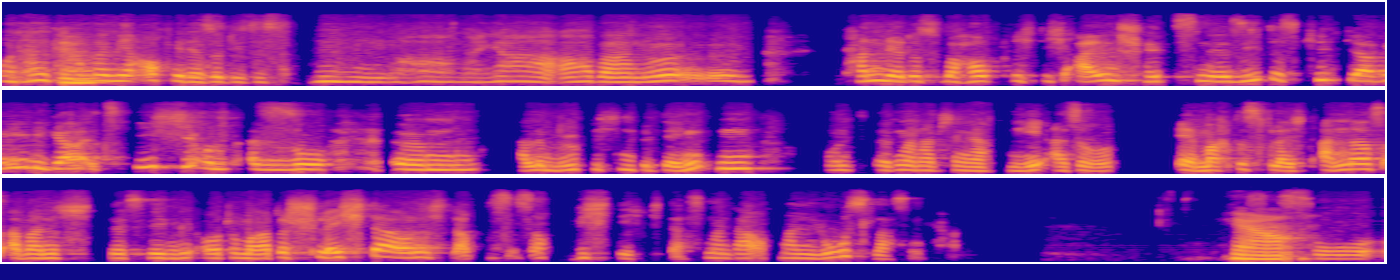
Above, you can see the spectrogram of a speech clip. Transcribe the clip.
Und dann kam ja. bei mir auch wieder so dieses, hm, oh, ah, naja, aber ne, kann der das überhaupt richtig einschätzen? Er sieht das Kind ja weniger als ich und also so ähm, alle möglichen Bedenken. Und irgendwann habe ich dann gedacht, nee, also er macht es vielleicht anders, aber nicht deswegen automatisch schlechter. Und ich glaube, das ist auch wichtig, dass man da auch mal loslassen kann. Ja. Das, so,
